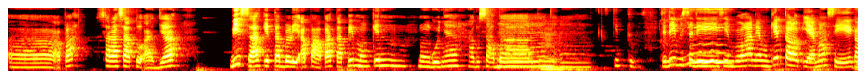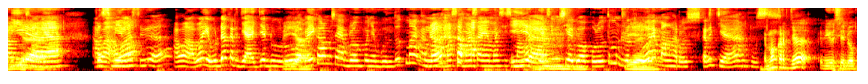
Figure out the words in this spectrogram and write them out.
eh, apa salah satu aja bisa kita beli apa-apa tapi mungkin nunggunya harus sabar Hmm, gitu. hmm. gitu. jadi bisa disimpulkan ya mungkin kalau ya emang sih kalau Iya. misalnya Plus awal-awal minus juga. awal-awal ya udah kerja aja dulu Iya. apalagi kalau misalnya belum punya buntut mah memang masa-masa yang masih semangat Iya. ya sih usia 20 tuh menurut Iya, gue iya. emang harus kerja harus Emang kerja di usia 20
